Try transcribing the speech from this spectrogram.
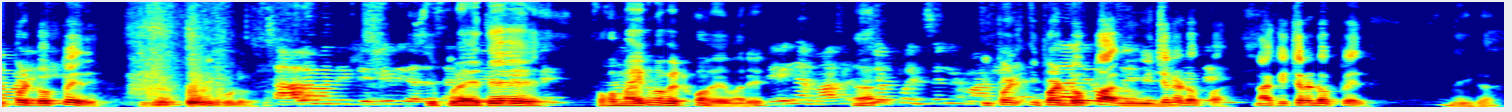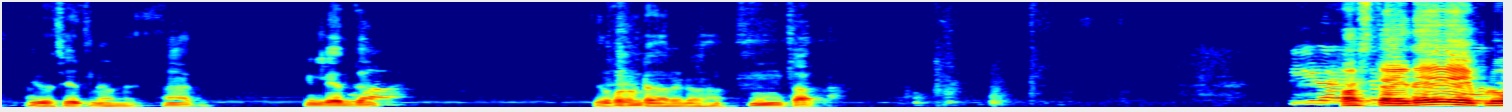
ఇప్పటి డొప్పేది ఇప్పుడు చాలా ఒక మైక్ నువ్వు పెట్టుకోవే మరి. మాట్లాడను. ఇప్పటి డొప్ప నువ్వు ఇచ్చిన డొప్ప. నాకు ఇచ్చిన డొప్పేది నీకా? ఇగో చేతిలో ఉన్నది ఆ, ఇంక లేద్దాం ఇది ఒకటి ఉంటుంది రెండు? చాలు. ఫస్ట్ అయితే ఇప్పుడు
